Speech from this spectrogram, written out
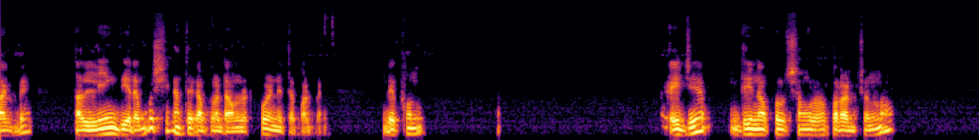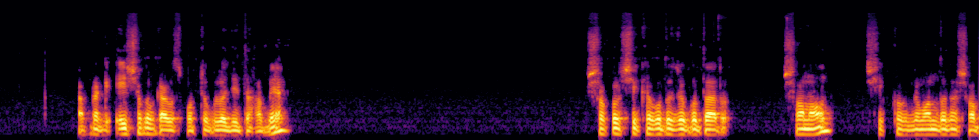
লাগবে তার লিঙ্ক দিয়ে রাখব, সেখান থেকে আপনারা ডাউনলোড করে নিতে পারবেন। দেখুন, এই যে নকল সংগ্রহ করার জন্য আপনাকে এই সকল কাগজপত্রগুলো দিতে হবে। সকল শিক্ষাগত যোগ্যতার সনদ শিক্ষক নিবন্ধনের সব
